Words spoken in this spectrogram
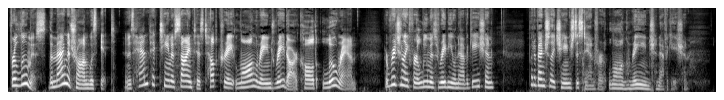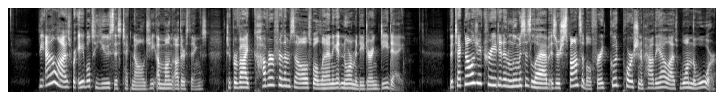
For Loomis, the magnetron was it, and his hand picked team of scientists helped create long range radar called LORAN, originally for Loomis radio navigation, but eventually changed to stand for long range navigation. The Allies were able to use this technology, among other things, to provide cover for themselves while landing at Normandy during D Day. The technology created in Loomis's lab is responsible for a good portion of how the Allies won the war.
